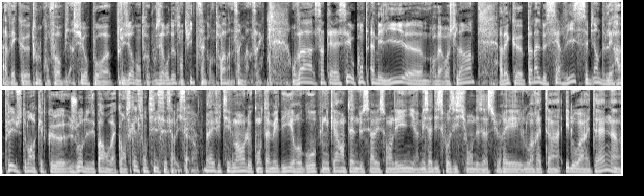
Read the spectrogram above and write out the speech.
avec euh, tout le confort bien sûr pour euh, plusieurs d'entre vous 02 38 53 25 25. On va s'intéresser au compte Amélie Robert Rochelin avec pas mal de services, c'est bien de les rappeler justement à quelques jours du départ en vacances. Quels sont-ils ces services alors? Bah effectivement, le compte Amélie regroupe une quarantaine de services en ligne mis à disposition des assurés loiretains et loiretaines,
